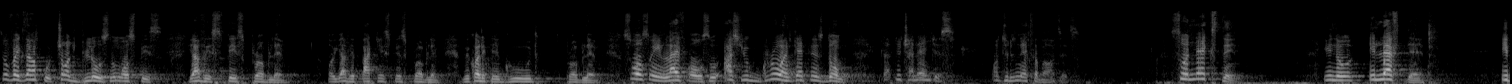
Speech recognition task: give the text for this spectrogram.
So, for example, church blows, no more space. You have a space problem, or you have a parking space problem. We call it a good problem. So, also in life, also, as you grow and get things done, you have new challenges. What to do next about it? So, next thing, you know, he left there. He,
